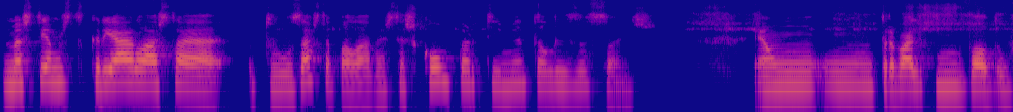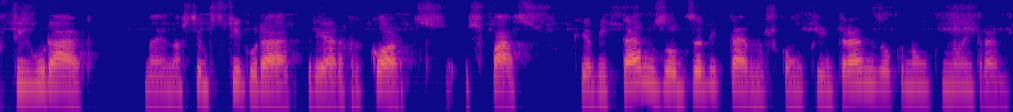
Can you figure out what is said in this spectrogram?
mas temos de criar, lá está, tu usaste a palavra, estas compartimentalizações. É um, um trabalho que me envolve figurar, é? nós temos de figurar, criar recortes, espaços, que habitamos ou desabitamos, com que entramos ou que não, que não entramos.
